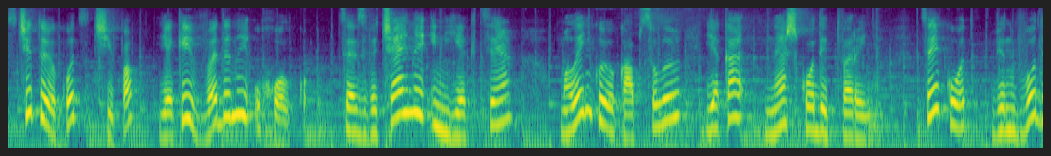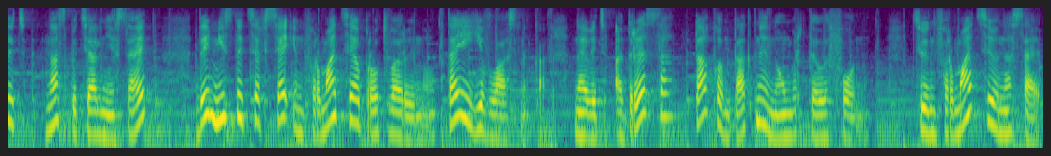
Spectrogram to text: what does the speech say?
зчитує код з чіпа, який введений у холку. Це звичайна ін'єкція маленькою капсулою, яка не шкодить тварині. Цей код він вводить на спеціальний сайт, де міститься вся інформація про тварину та її власника, навіть адреса та контактний номер телефону. Цю інформацію на сайт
